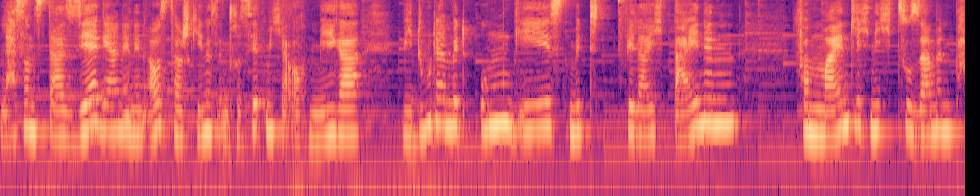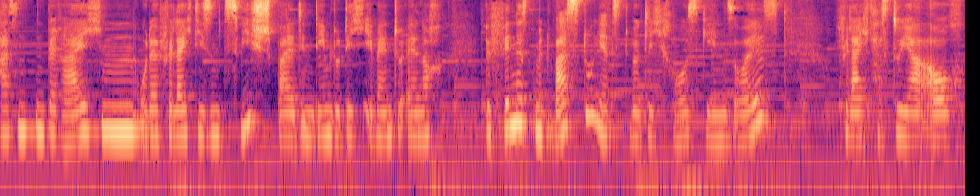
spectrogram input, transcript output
Lass uns da sehr gerne in den Austausch gehen. Es interessiert mich ja auch mega, wie du damit umgehst, mit vielleicht deinen vermeintlich nicht zusammenpassenden Bereichen oder vielleicht diesem Zwiespalt, in dem du dich eventuell noch befindest, mit was du jetzt wirklich rausgehen sollst. Vielleicht hast du ja auch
